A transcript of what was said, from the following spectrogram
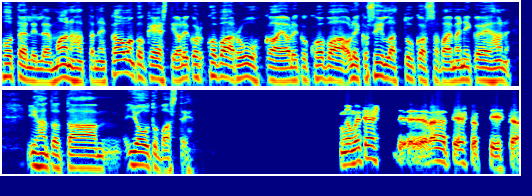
hotellille Manhattan? Kauanko kesti? Oliko kovaa ruuhkaa ja oliko kovaa, oliko sillat tukossa vai menikö ihan, ihan tota, joutuvasti? No me test, eh, vähän testattiin sitä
